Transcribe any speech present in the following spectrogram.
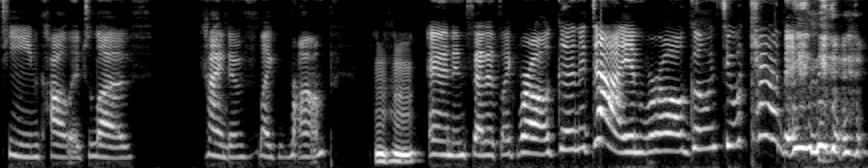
teen college love kind of like romp Mm-hmm. and instead it's like we're all gonna die and we're all going to a cabin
